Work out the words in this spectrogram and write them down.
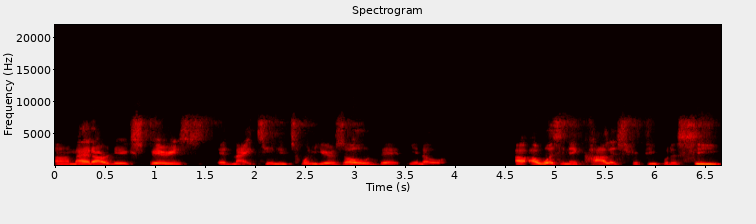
um, I had already experienced at 19 and 20 years old that you know I, I, wasn't in college for people to see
